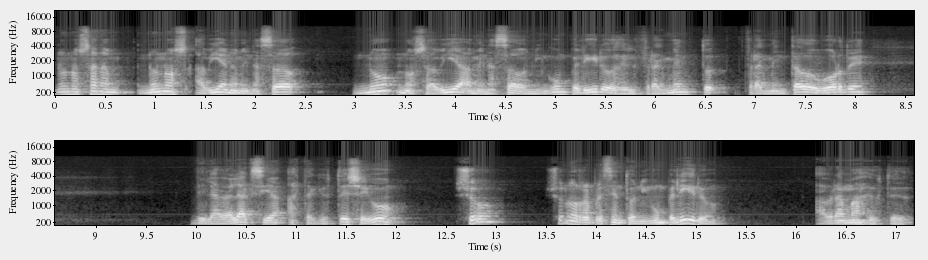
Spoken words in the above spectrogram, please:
No nos, no nos habían amenazado no nos había amenazado ningún peligro desde el fragmentado borde de la galaxia hasta que usted llegó. ¿Yo? Yo no represento ningún peligro. Habrá más de usted.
